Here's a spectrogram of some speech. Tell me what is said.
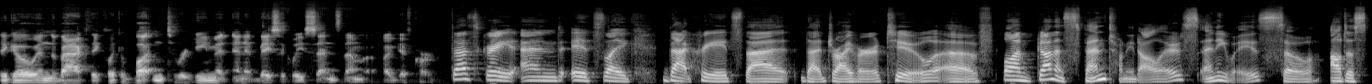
They go in the back, they click a button to redeem it, and it basically sends them a gift card. That's great. And it's like that creates that that driver too of, well, I'm gonna spend $20 anyways. So I'll just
